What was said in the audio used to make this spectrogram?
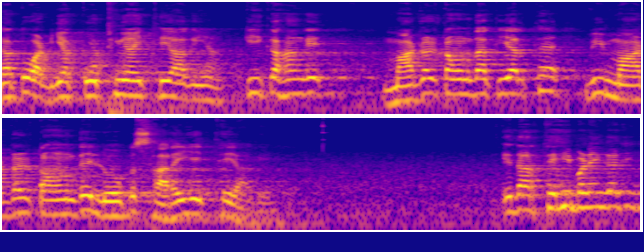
ਜਾਂ ਤੁਹਾਡੀਆਂ ਕੋਠੀਆਂ ਇੱਥੇ ਆ ਗਈਆਂ। ਕੀ ਕਹਾਂਗੇ? ਮਾਡਲ ਟਾਊਨ ਦਾ ਕੀ ਅਰਥ ਹੈ? ਵੀ ਮਾਡਲ ਟਾਊਨ ਦੇ ਲੋਕ ਸਾਰੇ ਹੀ ਇੱਥੇ ਆ ਗਏ। ਇਹਦਾ ਅਰਥ ਇਹੀ ਬਣੇਗਾ ਜੀ।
